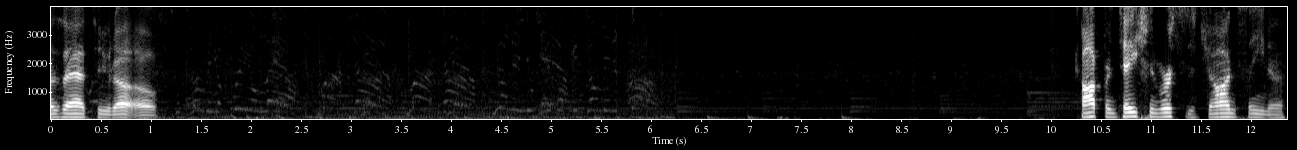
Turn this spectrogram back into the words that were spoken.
His attitude, uh oh. Confrontation versus John Cena.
